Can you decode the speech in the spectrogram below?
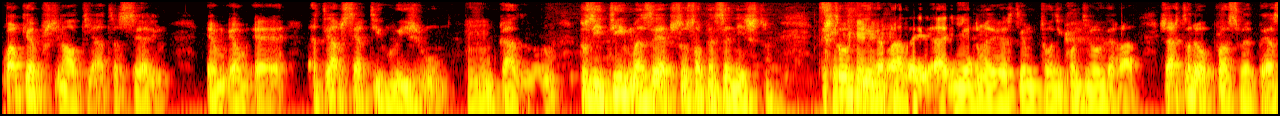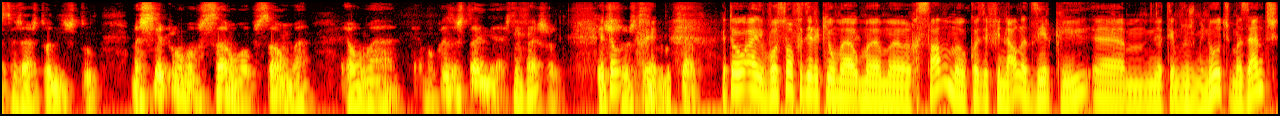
qualquer profissional de teatro, a sério, é, é, é até há um certo egoísmo, uhum. um bocado positivo, mas é, a pessoa só pensa nisto. Estou aqui agarrado a Guilherme este tempo todo e continuo agarrado. Já estou na próxima peça, já estou nisto tudo. Mas sempre uma opção, uma opção, uma, é uma, é uma coisa estranha esta uhum. paixão que então, as pessoas têm bloqueado. Então, ai, vou só fazer aqui uma, uma, uma, ressalva, uma coisa final, a dizer que um, ainda temos uns minutos, mas antes,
